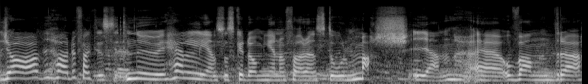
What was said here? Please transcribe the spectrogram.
ja, vi hörde faktiskt nu i helgen så ska de genomföra en stor marsch igen eh, och vandra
